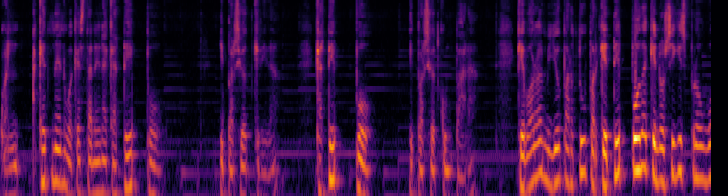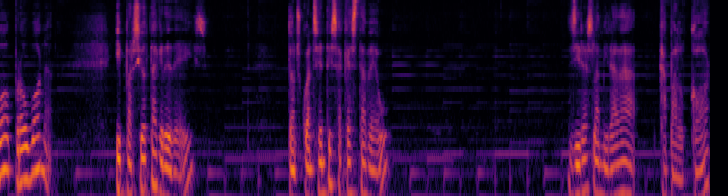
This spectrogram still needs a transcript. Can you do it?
Quan aquest nen o aquesta nena que té por i per això et crida, que té por i per això et compara, que vol el millor per tu perquè té por de que no siguis prou bo, prou bona, i per això t'agredeix, doncs quan sentis aquesta veu, gires la mirada cap al cor,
